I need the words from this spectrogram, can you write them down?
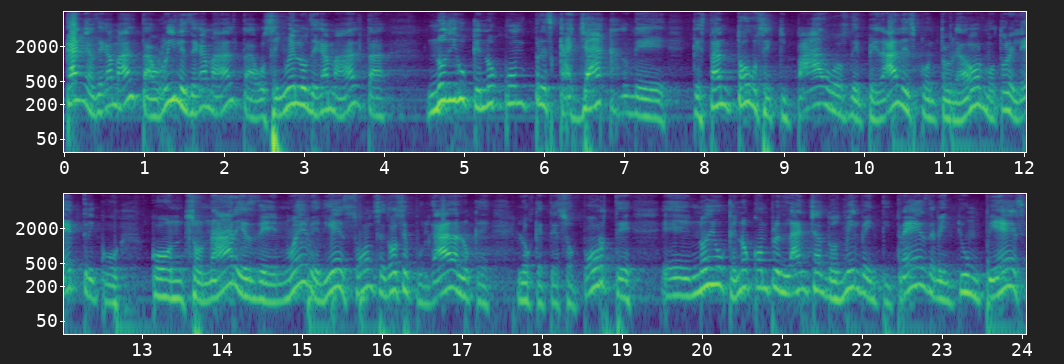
cañas de gama alta, o riles de gama alta, o señuelos de gama alta, no digo que no compres kayak de que están todos equipados de pedales, controlador, motor eléctrico, con sonares de 9, 10, 11, 12 pulgadas, lo que, lo que te soporte. Eh, no digo que no compres lanchas 2023 de 21 pies,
